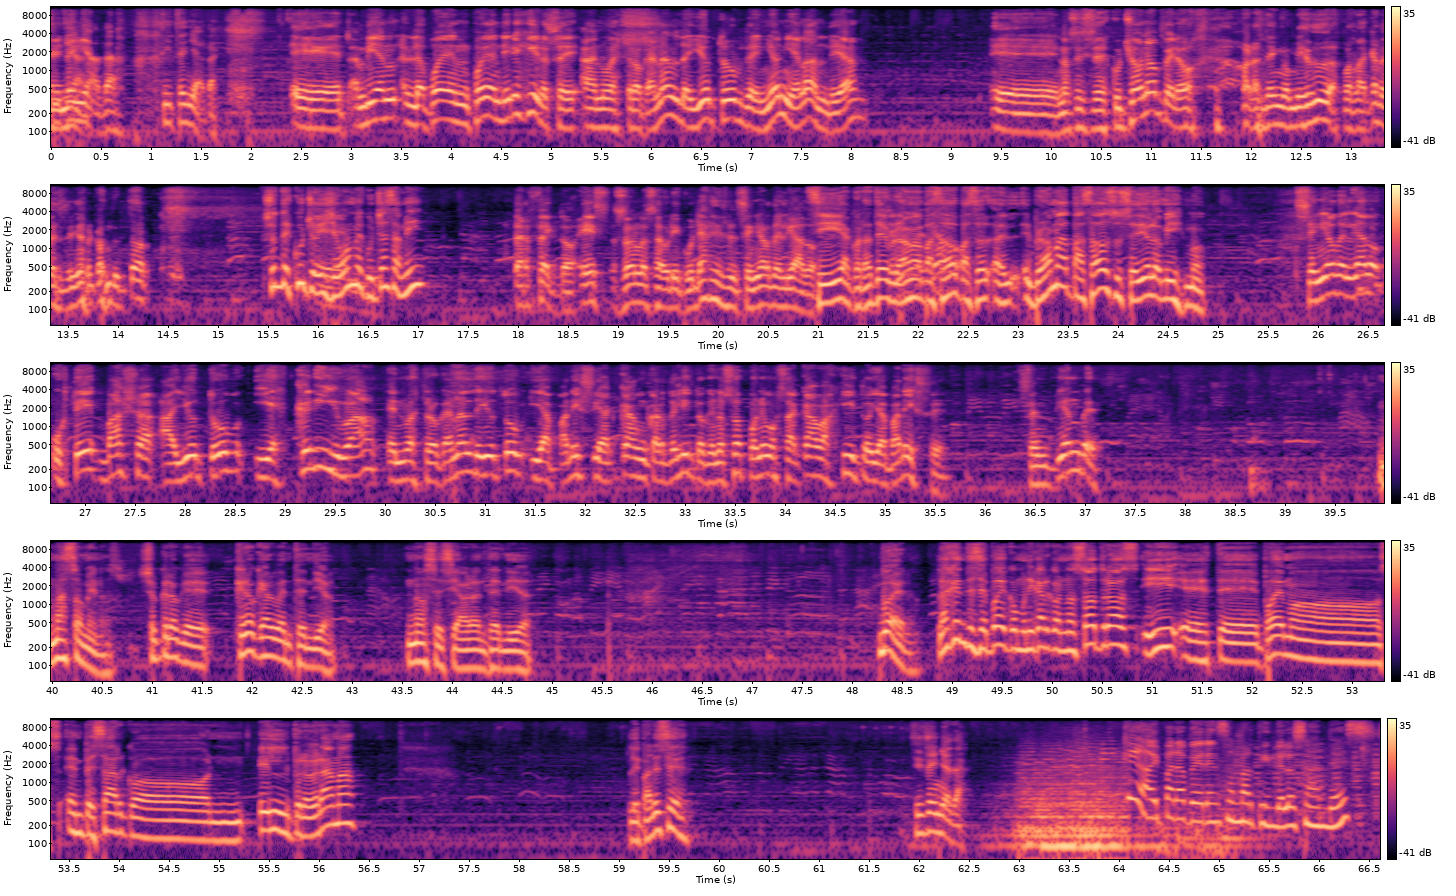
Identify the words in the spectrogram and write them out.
Sí, señata. Sí, señata. Eh, también lo pueden, pueden dirigirse a nuestro canal de YouTube de Ñoñelandia. Eh, no sé si se escuchó o no, pero ahora tengo mis dudas por la cara del señor conductor. Yo te escucho, Guille, ¿vos me escuchás a mí? Perfecto, es, son los auriculares del señor Delgado. Sí, acordate, el Señor programa Delgado. pasado pasó, el, el programa pasado sucedió lo mismo. Señor Delgado, usted vaya a YouTube y escriba en nuestro canal de YouTube y aparece acá un cartelito que nosotros ponemos acá bajito y aparece. ¿Se entiende? Más o menos. Yo creo que creo que algo entendió. No sé si habrá entendido. Bueno, la gente se puede comunicar con nosotros y este, podemos empezar con el programa. ¿Le parece? Sí, señora. ¿Qué hay para ver en San Martín de los Andes?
